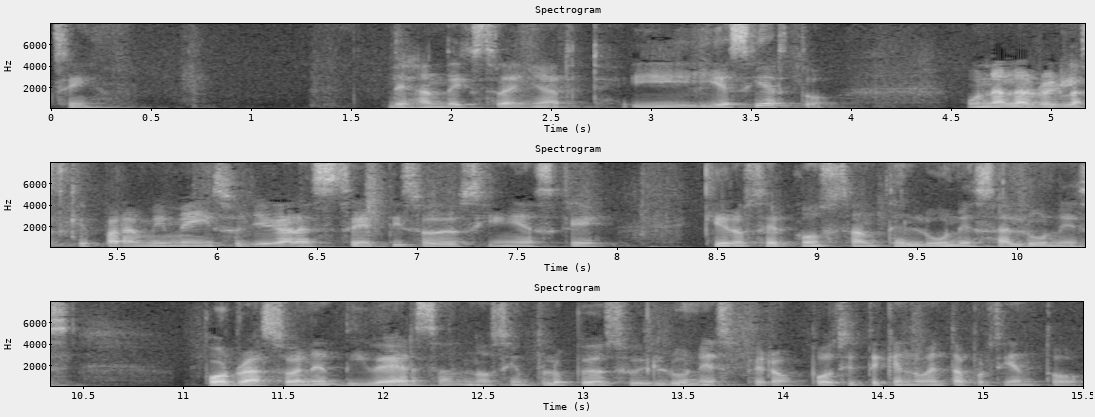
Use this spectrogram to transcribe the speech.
¿Sí? Dejan de extrañarte. Y, y es cierto, una de las reglas que para mí me hizo llegar a este episodio 100 es que quiero ser constante lunes a lunes por razones diversas, no siempre lo puedo subir lunes, pero puedo que el 90%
